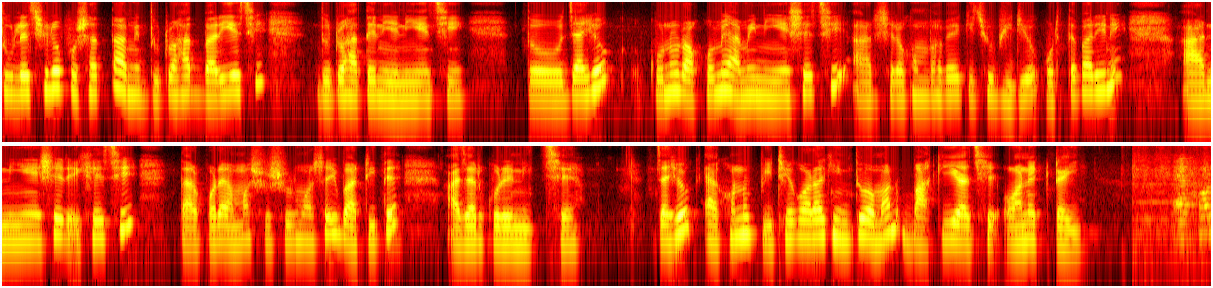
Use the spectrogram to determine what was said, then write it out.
তুলেছিল প্রসাদটা, আমি দুটো হাত বাড়িয়েছি, দুটো হাতে নিয়ে নিয়েছি। তো যাই হোক, কোনো রকমে আমি নিয়ে এসেছি আর সেরকমভাবে কিছু ভিডিও করতে পারিনি। আর নিয়ে এসে রেখেছি, তারপরে আমার শ্বশুরমশাই বাটিতে আজার করে নিচ্ছে। যাই হোক এখনও পিঠে করা কিন্তু আমার বাকি আছে অনেকটাই। এখন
